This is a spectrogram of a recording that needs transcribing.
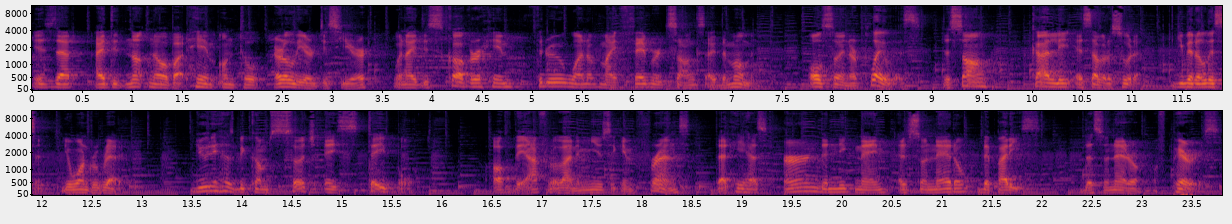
is that I did not know about him until earlier this year when I discovered him through one of my favorite songs at the moment, also in our playlist, the song Cali es Sabrosura. Give it a listen, you won't regret it. Yuri has become such a staple of the Afro Latin music in France that he has earned the nickname El Sonero de Paris, the Sonero of Paris.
